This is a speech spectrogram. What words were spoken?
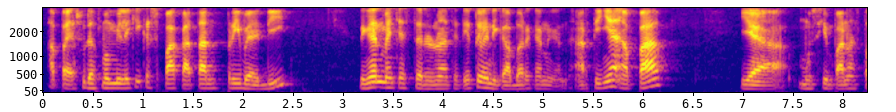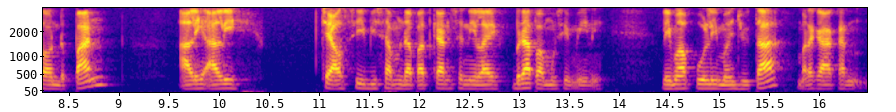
apa ya sudah memiliki kesepakatan pribadi dengan Manchester United. Itu yang dikabarkan kan. Artinya apa? Ya musim panas tahun depan alih-alih Chelsea bisa mendapatkan senilai berapa musim ini? 55 juta mereka akan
